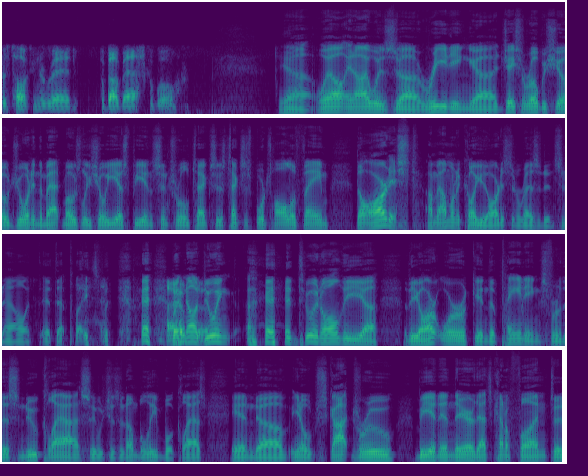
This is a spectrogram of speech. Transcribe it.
was talking to Red about basketball. Yeah, well, and I was uh, reading uh, Jason Robichaud joining the Matt Mosley Show, ESPN Central Texas, Texas Sports Hall of Fame, the artist. I mean, I'm going to call you the artist in residence now at, at that place, but but no, so. doing doing all the uh, the artwork and the paintings for this new class, which is an unbelievable class, and uh, you know Scott Drew being in there, that's kind of fun to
